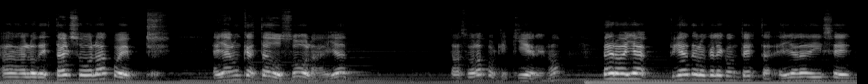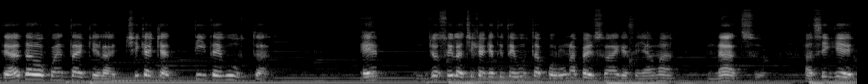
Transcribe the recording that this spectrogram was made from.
A lo de estar sola, pues ella nunca ha estado sola, ella está sola porque quiere, ¿no? Pero ella, fíjate lo que le contesta, ella le dice, ¿te has dado cuenta de que la chica que a ti te gusta es, yo soy la chica que a ti te gusta por una persona que se llama Natsu? Así que,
